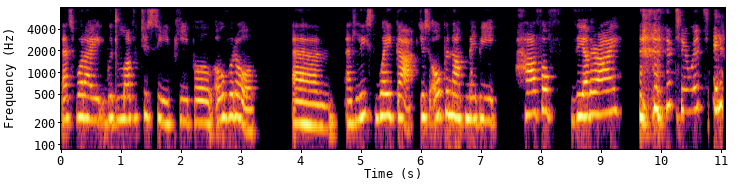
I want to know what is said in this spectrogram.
that's what I would love to see people overall um, at least wake up, just open up maybe half of the other eye to it,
